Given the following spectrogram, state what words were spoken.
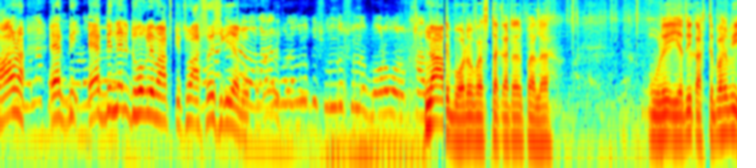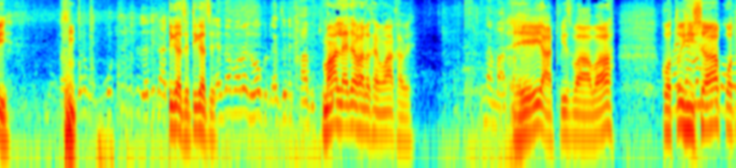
খাও না। একদিন একদিন না একটু ঢোকলে মাছকে চ আস্তে আস্তে শিখে যাব। লাল ভোলাগুলো কি সুন্দর সুন্দর বড় বড় খাবে। না বড় মাছটা কাটার পালা। উড়ে ইয়া তুই কাটতে পারবি? ঠিক আছে ঠিক আছে। মা লেজা ভালো খায় মা খাবে। এই আট পিস বাবা। কত হিসাব কত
